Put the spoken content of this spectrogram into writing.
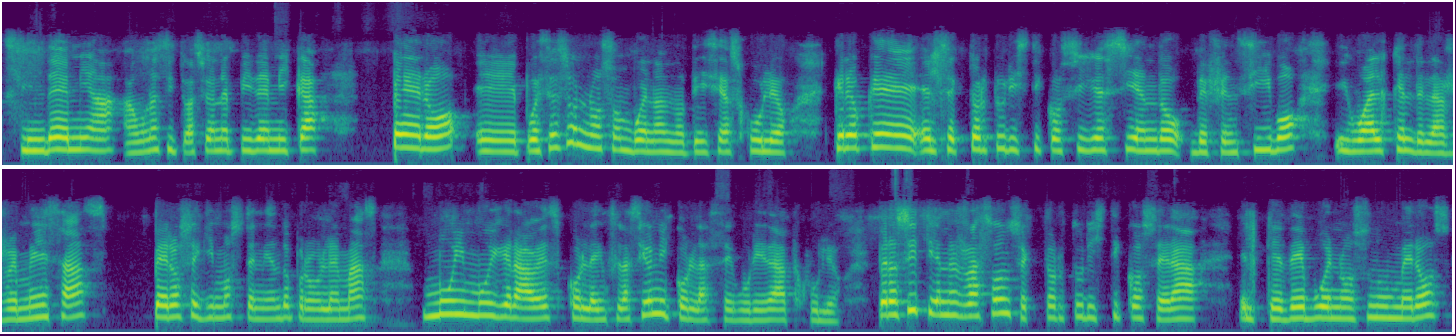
sindemia, a una situación epidémica, pero eh, pues eso no son buenas noticias, Julio. Creo que el sector turístico sigue siendo defensivo, igual que el de las remesas, pero seguimos teniendo problemas muy, muy graves con la inflación y con la seguridad, Julio. Pero sí tienes razón, sector turístico será el que dé buenos números,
